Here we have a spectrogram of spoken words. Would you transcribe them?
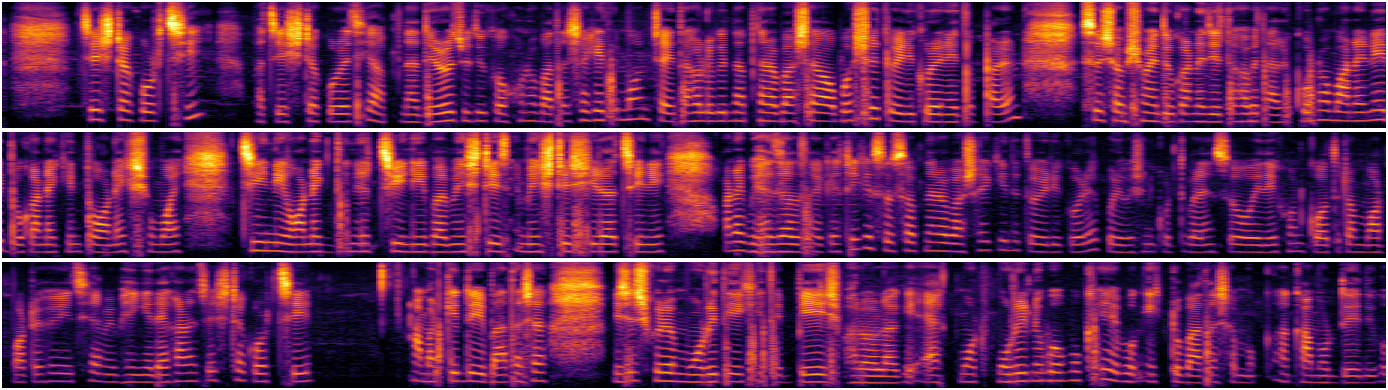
চেষ্টা করছি বা চেষ্টা করেছি আপনাদেরও যদি কখনও বাতাসা খেতে মন চায় তাহলে কিন্তু আপনারা বাসায় অবশ্যই তৈরি করে নিতে পারেন। সো সবসময় দোকানে যেতে হবে, তার কোনো মানে নেই। দোকানে কিন্তু অনেক সময় চিনি, অনেক দিনের চিনি বা মিষ্টি মিষ্টি শিরা চিনি অনেক ভেজাল থাকে, ঠিক আছে? সো আপনারা বাসায় কিন্তু তৈরি করে পরিবেশন করতে পারেন। সো ওই দেখুন কতটা মটমটে হয়েছে, আমি ভেঙে দেখানোর চেষ্টা করছি। আমার কিন্তু এই বাতাসা বিশেষ করে মুড়ি দিয়ে খেতে বেশ ভালো লাগে। এক মুঠ মুড়ি নেব মুখে এবং একটু বাতাসা মুখ কামড় দিয়ে নেব।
